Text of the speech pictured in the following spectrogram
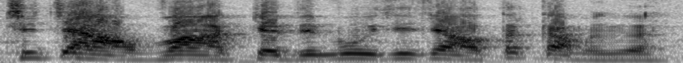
Xin chào và trời tiến vui xin chào tất cả mọi người.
